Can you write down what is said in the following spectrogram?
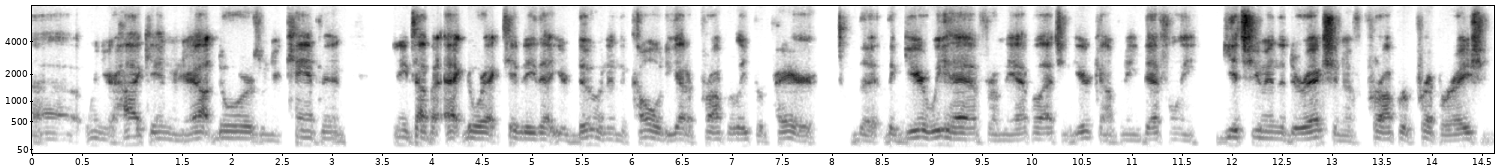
uh, when you're hiking, when you're outdoors, when you're camping, any type of outdoor activity that you're doing in the cold. You got to properly prepare. The the gear we have from the Appalachian Gear Company definitely gets you in the direction of proper preparation.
